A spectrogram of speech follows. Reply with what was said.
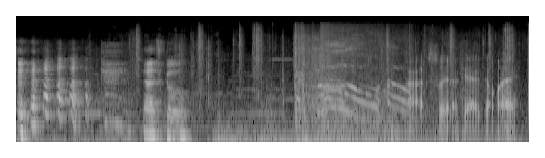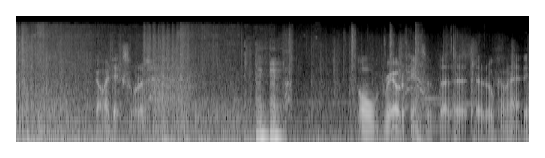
That's cool. Alright, sweet. Okay, I got my got my deck sorted. it's all real defensive, but it, it'll come in handy.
